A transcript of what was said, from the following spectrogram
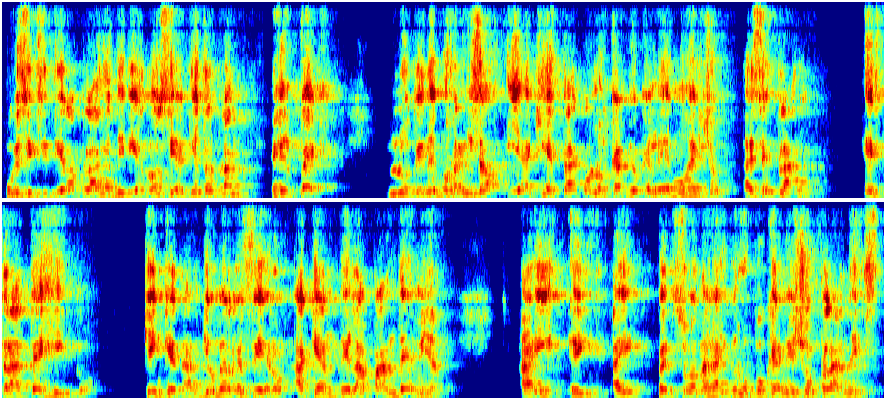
porque si existiera plan diría, no, si aquí está el plan, es el PEC, lo tenemos revisado y aquí está con los cambios que le hemos hecho a ese plan estratégico quinquenal. Yo me refiero a que ante la pandemia hay, eh, hay personas, hay grupos que han hecho planes.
